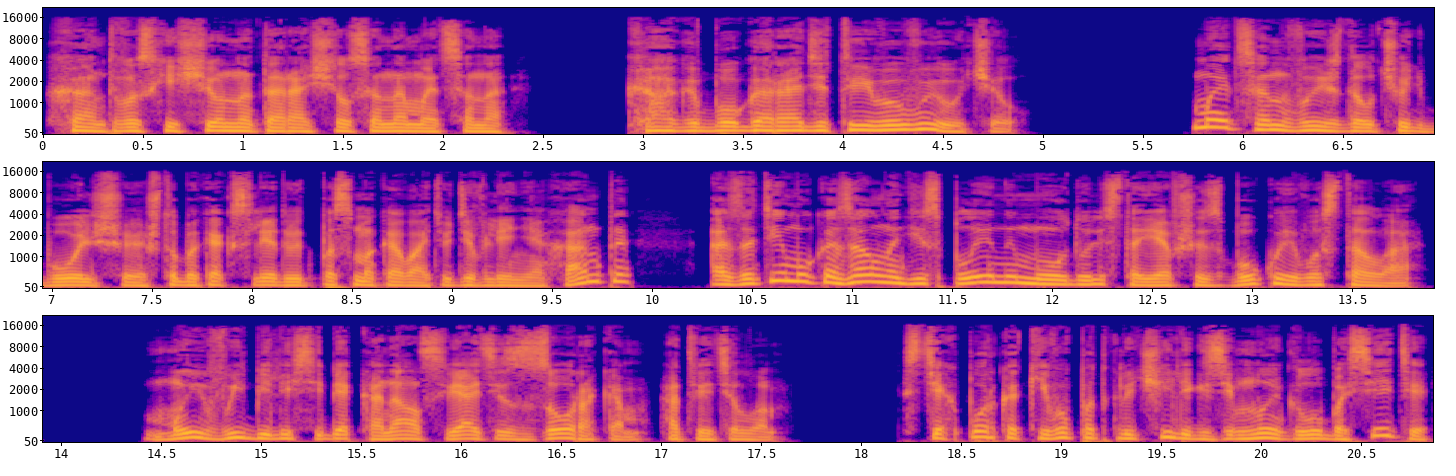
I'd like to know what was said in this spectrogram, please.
Хант восхищенно таращился на Мэтсона. «Как, бога ради, ты его выучил?» Мэтсон выждал чуть больше, чтобы как следует посмаковать удивление Ханта, а затем указал на дисплейный модуль, стоявший сбоку его стола. «Мы выбили себе канал связи с Зороком», — ответил он. С тех пор, как его подключили к земной глобосети,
